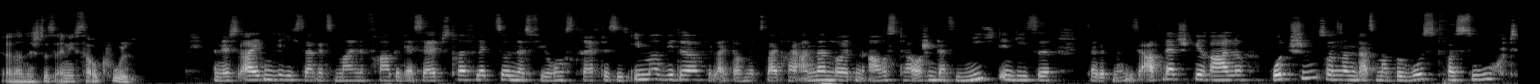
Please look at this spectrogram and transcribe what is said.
ja, dann ist das eigentlich sau cool dann ist eigentlich, ich sage jetzt mal, eine Frage der Selbstreflexion, dass Führungskräfte sich immer wieder, vielleicht auch mit zwei, drei anderen Leuten austauschen, dass sie nicht in diese, ich sage jetzt mal, in diese Abwärtsspirale rutschen, sondern dass man bewusst versucht,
